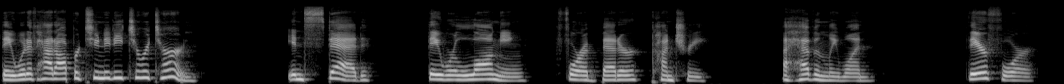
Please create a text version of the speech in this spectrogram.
they would have had opportunity to return. Instead, they were longing for a better country, a heavenly one. Therefore,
